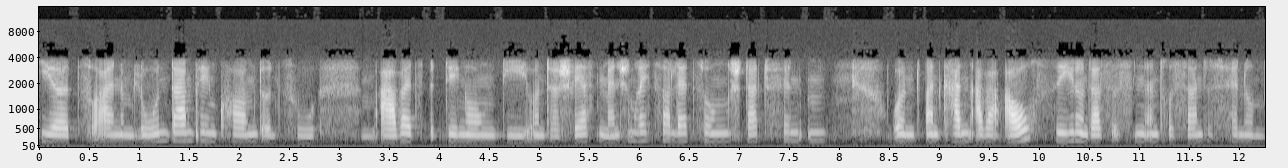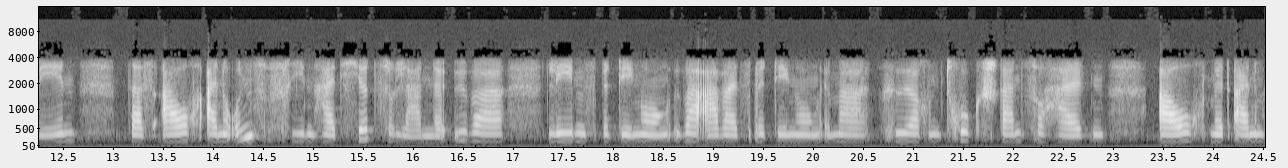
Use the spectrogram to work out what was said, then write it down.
hier zu einem Lohndumping kommt und zu ähm, Arbeitsbedingungen, die unter schwersten Menschenrechtsverletzungen stattfinden. Und man kann aber auch sehen, und das ist ein interessantes Phänomen, dass auch eine Unzufriedenheit hierzulande über Lebensbedingungen, über Arbeitsbedingungen, immer höheren Druck standzuhalten, auch mit einem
